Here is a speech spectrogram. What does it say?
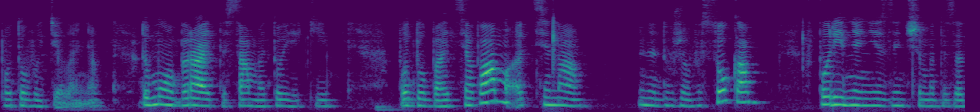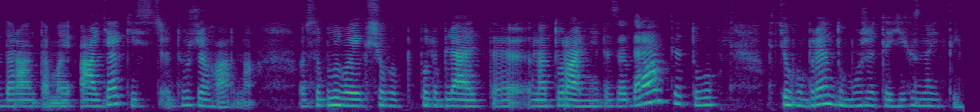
потовиділення. Тому обирайте саме той, який подобається вам. Ціна не дуже висока в порівнянні з іншими дезодорантами, а якість дуже гарна. Особливо, якщо ви полюбляєте натуральні дезодоранти, то в цього бренду можете їх знайти.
